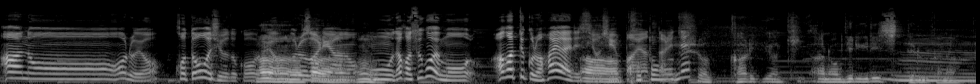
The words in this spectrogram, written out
あのーおるよ。琴欧州とかおるよ。うんうんブルガリアの。そううん。もうだからすごいもう上がってくるの早いですよ審判やったりね。言葉はガリあのギリギリ知ってるかな。うん。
